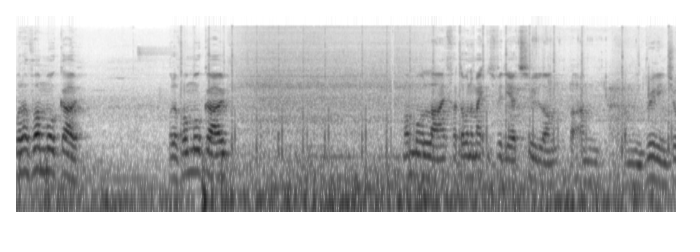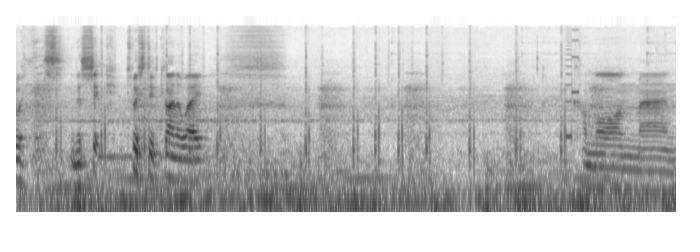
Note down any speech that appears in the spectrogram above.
We'll have one more go. We'll have one more go. One more life. I don't want to make this video too long, but I'm I'm really enjoying this in a sick, twisted kind of way. Come on, man.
